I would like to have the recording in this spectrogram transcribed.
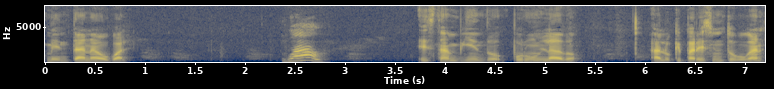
ventana oval. ¡Wow! Están viendo por un lado a lo que parece un tobogán,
